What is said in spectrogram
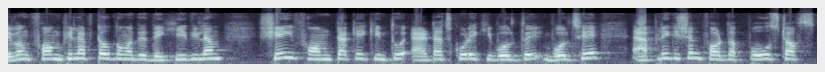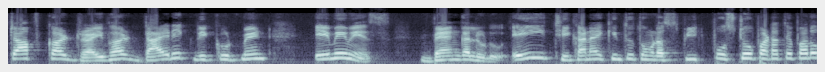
এবং ফর্ম ফিল আপটাও তোমাদের দেখিয়ে দিলাম। সেই ফর্মটাকে কিন্তু অ্যাটাচ করে কি বলতে, বলছে application for the post of staff car driver direct recruitment MMS Bengaluru এই ঠিকানায় কিন্তু তোমরা স্পিড পোস্টেও পাঠাতে পারো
